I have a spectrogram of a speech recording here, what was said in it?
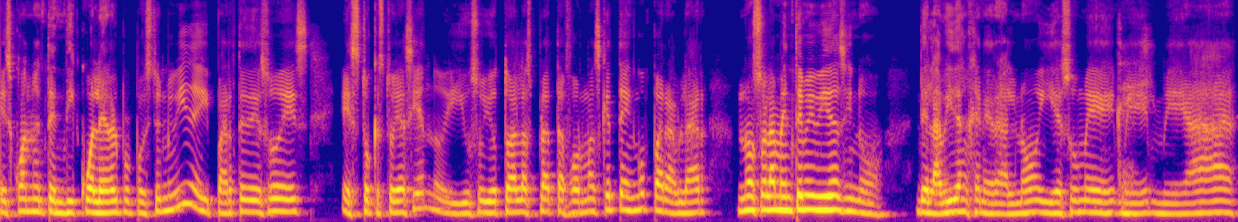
es cuando entendí cuál era el propósito en mi vida y parte de eso es esto que estoy haciendo y uso yo todas las plataformas que tengo para hablar no solamente de mi vida, sino de la vida en general, ¿no? Y eso me, me, me ha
